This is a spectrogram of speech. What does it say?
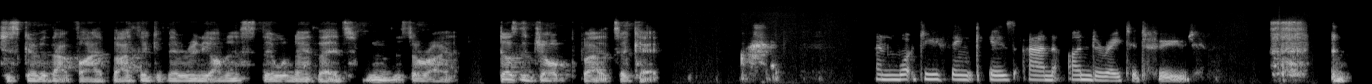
just go with that vibe. But I think if they're really honest, they will know that it's mm, it's all right. Does the job, but it's okay. And what do you think is an underrated food? An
